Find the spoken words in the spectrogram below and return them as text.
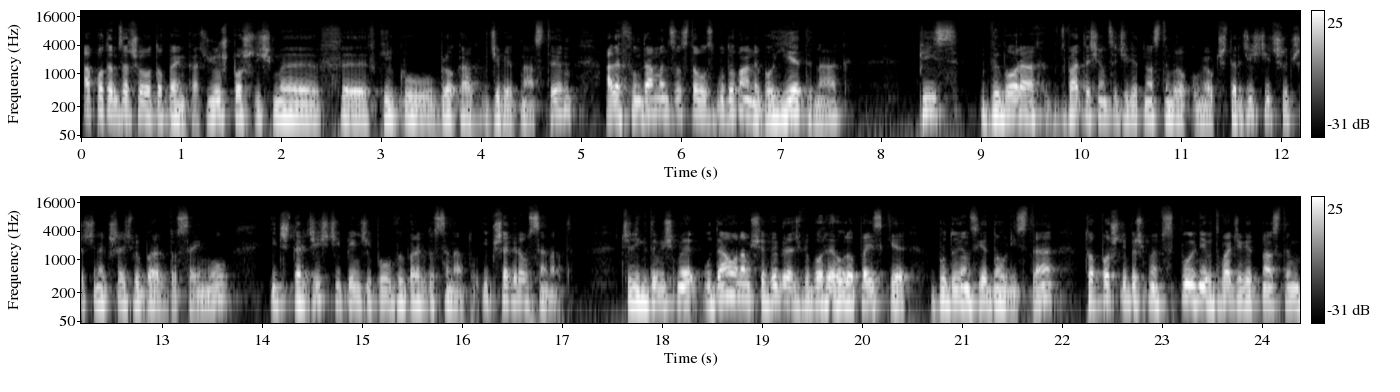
A potem zaczęło to pękać. Już poszliśmy w, w kilku blokach w 19, ale fundament został zbudowany, bo jednak PiS w wyborach w 2019 roku miał 43,6 w wyborach do Sejmu i 45,5 w wyborach do Senatu i przegrał Senat. Czyli gdybyśmy udało nam się wygrać wybory europejskie, budując jedną listę, to poszlibyśmy wspólnie w 2019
